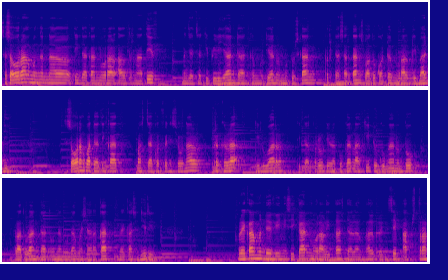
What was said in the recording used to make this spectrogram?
Seseorang mengenal tindakan moral alternatif menjajaki pilihan dan kemudian memutuskan berdasarkan suatu kode moral pribadi. Seseorang pada tingkat pasca konvensional bergerak di luar tidak perlu dilakukan lagi dukungan untuk peraturan dan undang-undang masyarakat mereka sendiri. Mereka mendefinisikan moralitas dalam hal prinsip abstrak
